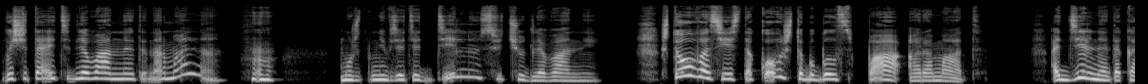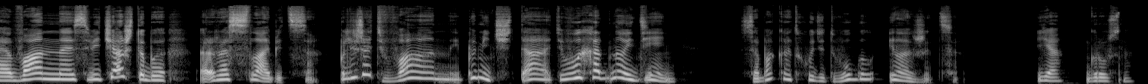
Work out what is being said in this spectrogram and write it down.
Вы считаете, для ванны это нормально? Может, мне взять отдельную свечу для ванны? Что у вас есть такого, чтобы был спа-аромат? Отдельная такая ванная свеча, чтобы расслабиться. Полежать в ванной, помечтать, в выходной день. Собака отходит в угол и ложится. Я грустно.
